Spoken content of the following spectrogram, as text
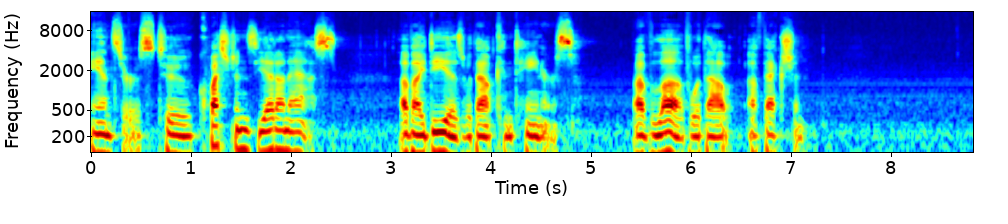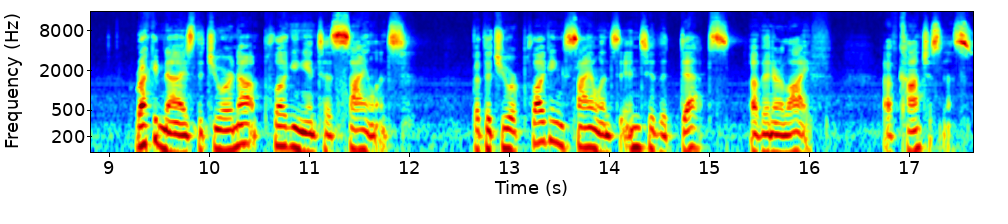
answers to questions yet unasked, of ideas without containers, of love without affection. Recognize that you are not plugging into silence, but that you are plugging silence into the depths of inner life, of consciousness.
